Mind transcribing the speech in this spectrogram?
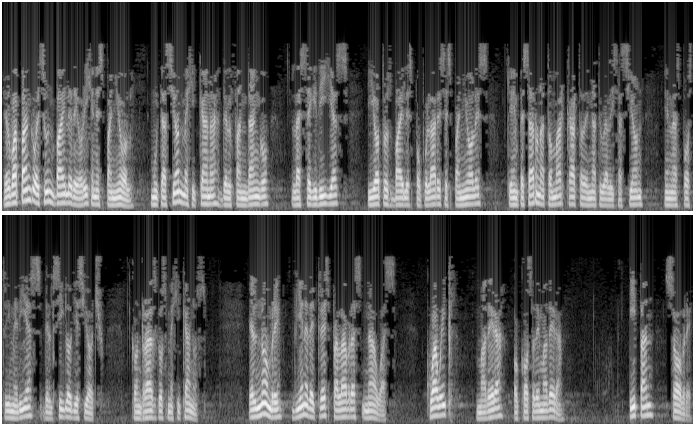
El huapango es un baile de origen español, mutación mexicana del fandango, las seguidillas y otros bailes populares españoles que empezaron a tomar carta de naturalización en las postrimerías del siglo XVIII, con rasgos mexicanos. El nombre viene de tres palabras nahuas, cuahuitl, madera o cosa de madera, ipan, sobre,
